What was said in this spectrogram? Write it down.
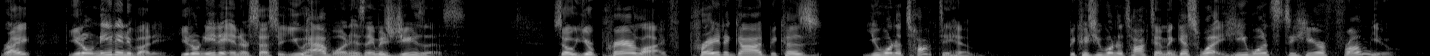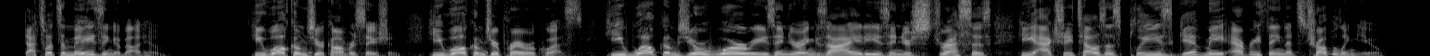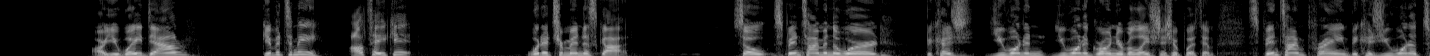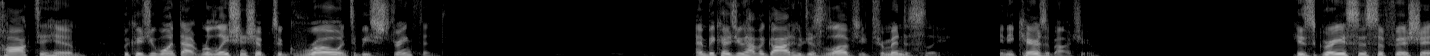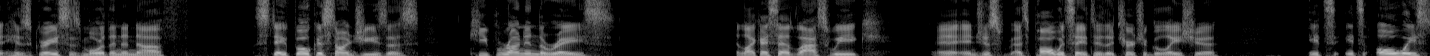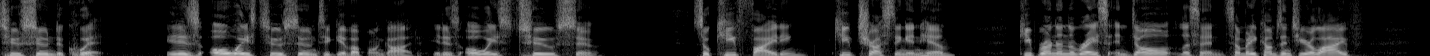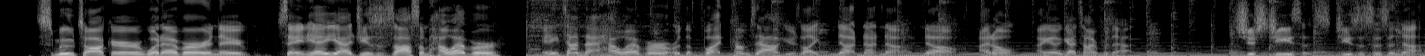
right? You don't need anybody. You don't need an intercessor. You have one. His name is Jesus. So, your prayer life, pray to God because you want to talk to Him. Because you want to talk to Him. And guess what? He wants to hear from you. That's what's amazing about Him. He welcomes your conversation. He welcomes your prayer requests. He welcomes your worries and your anxieties and your stresses. He actually tells us, please give me everything that's troubling you. Are you weighed down? Give it to me. I'll take it. What a tremendous God. So spend time in the Word because you want to you want to grow in your relationship with Him. Spend time praying because you want to talk to Him because you want that relationship to grow and to be strengthened. And because you have a God who just loves you tremendously and he cares about you. His grace is sufficient, His grace is more than enough. Stay focused on Jesus, keep running the race. And like I said last week, and just as Paul would say to the church of Galatia, it's, it's always too soon to quit. It is always too soon to give up on God. It is always too soon. So keep fighting, keep trusting in Him, keep running the race, and don't listen. Somebody comes into your life, smooth talker, whatever, and they're saying, hey, yeah, Jesus is awesome. However, anytime that however or the but comes out, you're like, no, no, no, no, I don't, I ain't got time for that. It's just Jesus. Jesus is enough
